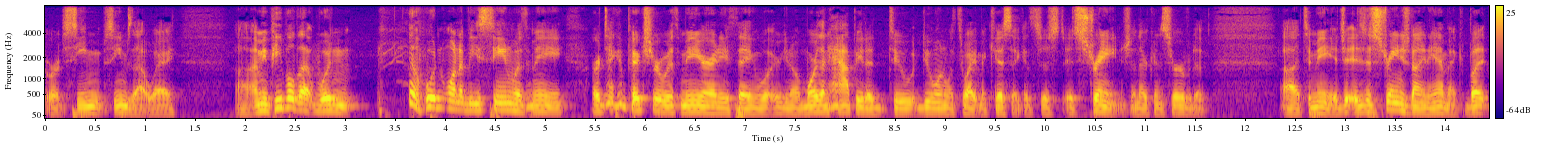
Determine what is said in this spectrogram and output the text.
or it seem, seems that way. Uh, I mean, people that wouldn't wouldn't want to be seen with me or take a picture with me or anything. You know, more than happy to do do one with Dwight McKissic. It's just it's strange, and they're conservative. Uh, to me, it, it's a strange dynamic. But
